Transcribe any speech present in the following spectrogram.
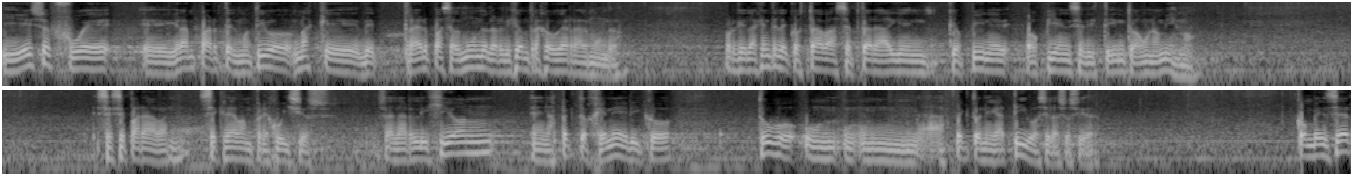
Y eso fue eh, gran parte, el motivo más que de traer paz al mundo, la religión trajo guerra al mundo. Porque a la gente le costaba aceptar a alguien que opine o piense distinto a uno mismo. Se separaban, se creaban prejuicios. O sea, la religión en el aspecto genérico tuvo un, aspecto negativo hacia la sociedad. Convencer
